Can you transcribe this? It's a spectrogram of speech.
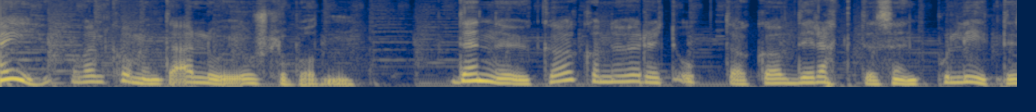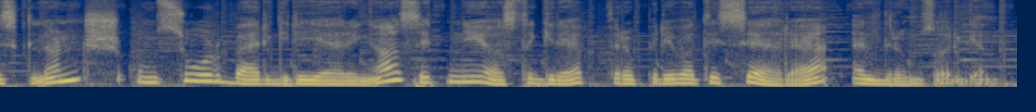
Hei, og velkommen til LO i Oslopodden. Denne uka kan du høre et opptak av direktesendt Politisk lunsj om Solberg-regjeringa sitt nyeste grep for å privatisere eldreomsorgen.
